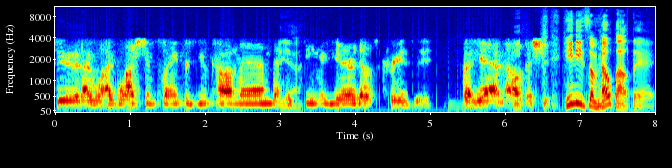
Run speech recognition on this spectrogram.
Dude, I, I watched him playing for UConn, man. That yeah. his senior year, that was crazy. But yeah, no, he, he needs some help out there.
